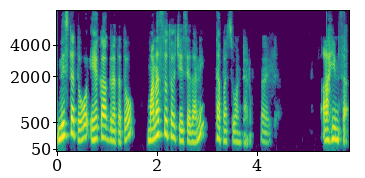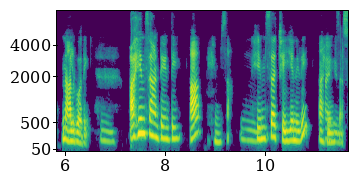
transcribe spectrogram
నిష్టతో ఏకాగ్రతతో మనస్సుతో చేసేదాన్ని తపస్సు అంటారు. రైట్. అహింస నాలుగోది. అహింస అంటే ఏంటి? అహింస. హింస చెయ్యనిది అహింస.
